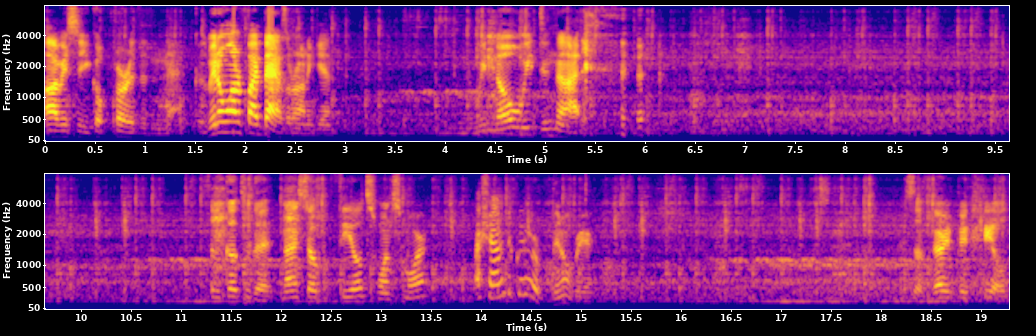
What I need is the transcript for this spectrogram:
obviously you go further than that because we don't want to fight Basaran again. We know we do not. so we go through the nice open fields once more. Actually, I don't think we've ever been over here. This is a very big field.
